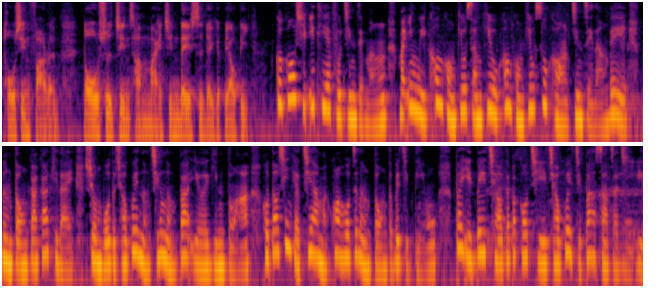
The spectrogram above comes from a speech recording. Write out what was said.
投信法人，都是进场买进类似的一个标的。个股是 ETF 真热门，嘛因为空空九三九、空空九四空真侪人买，两档加加起来，上无就超过两千两百亿的银弹。好到新业者嘛看好这两档特别一场，八一买超台北股市超过一百三十二亿，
